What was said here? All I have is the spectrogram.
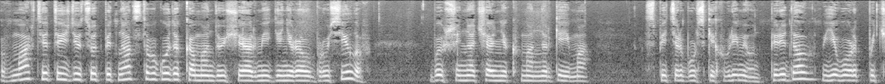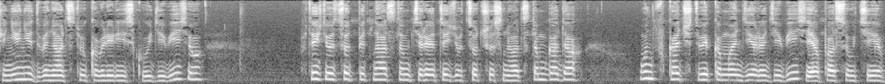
В марте 1915 года командующий армией генерал Брусилов, бывший начальник Маннергейма с петербургских времен, передал в его подчинение 12-ю кавалерийскую дивизию – 1915-1916 годах он в качестве командира дивизии, а по сути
